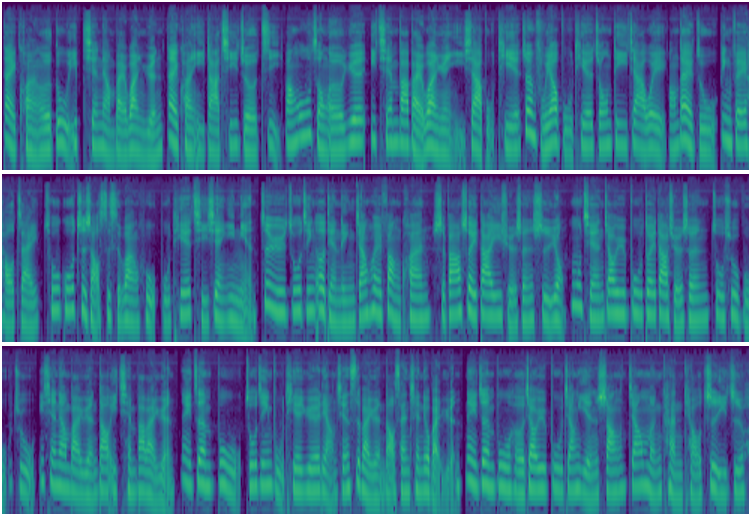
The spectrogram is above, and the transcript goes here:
贷款额度一千两百万元，贷款已打七折计，房屋总额约一千八百万元以下补贴。政府要补贴中低价位房贷族，并非豪宅，粗估至少四十万户，补贴期限一年。至于租金二点零将会放宽，十八岁大一学生适用。目前教育部对大学生住宿补助一千两百元到一千八百元，内政部租金补贴约两千四百元到三千六百元。内政部和教育部将研商，将门槛调至一致化，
